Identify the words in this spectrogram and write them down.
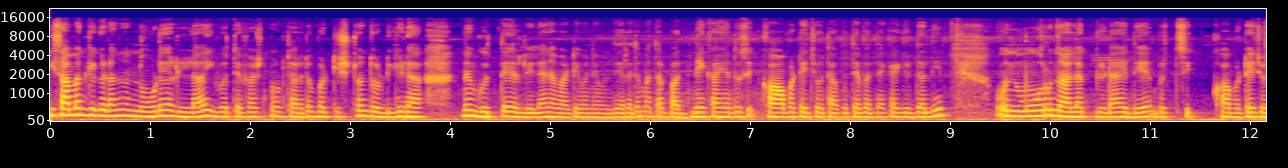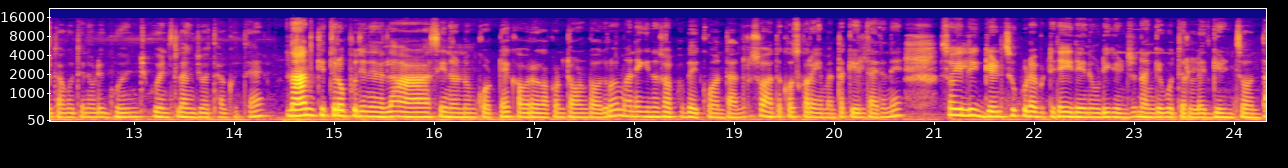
ಈ ಸಾಮಂತಿಗೆ ಗಿಡ ನೋಡೇ ಇರಲಿಲ್ಲ. ಇವತ್ತೇ ಫಸ್ಟ್ ನೋಡ್ತಾ ಇರೋದು ಬಟ್ ಇಷ್ಟೊಂದು ದೊಡ್ಡ ಗಿಡ ನಂಗೆ ಗೊತ್ತೇ ಇರಲಿಲ್ಲ. ನಮ್ಮ ಆಂಟಿ ಮನೆ ಮುಂದೆ ಇರೋದು. ಮತ್ತು ಬದನೆಕಾಯಿ ಅಂತೂ ಸಿಕ್ಕಾಬಟ್ಟೆ ಜೋತಾಗುತ್ತೆ. ಬದನೆಕಾಯಿ ಗಿಡದಲ್ಲಿ ಒಂದು ಮೂರು ನಾಲ್ಕು ಗಿಡ ಇದೆ, ಬಟ್ ಸಿಕ್ಕಾಬಟ್ಟೆ ಜೋತಾಗುತ್ತೆ. ನೋಡಿ ಗೊಂಚು ಗೊಂಚ್ಲಂಗೆ ಜೋತಾಗುತ್ತೆ. ನಾನು ಕಿತ್ತಿರೋ ಪುದೀನೆಲ್ಲ ಆಸಿ ಹಣ್ಣು ಕೊಟ್ಟೆ, ಕವರ್ಗೆ ಹಾಕೊಂಡು ತೊಗೊಂಡೋದ್ರು. ಮನೆಗೆ ಇನ್ನೂ ಸ್ವಲ್ಪ ಬೇಕು ಅಂತ ಅಂದರು ಸೊ ಅದಕ್ಕೋಸ್ಕರ ಏಮಂತ ಕೇಳ್ತಾ ಇದ್ದೀನಿ. ಸೊ ಇಲ್ಲಿ ಗೆಣಸು ಕೂಡ ಬಿಟ್ಟಿದೆ. ಇದೆ ನೋಡಿ ಗೆಣಸು. ನನಗೆ ಗೊತ್ತಿರಲಿಲ್ಲ ಇದು ಗೆಣಸು ಅಂತ.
